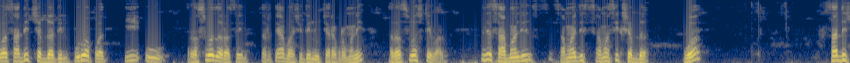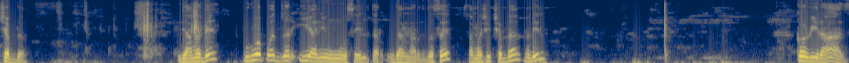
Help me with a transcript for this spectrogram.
व साधित शब्दातील पूर्वपद ई उ रस्व जर असेल तर त्या भाषेतील उच्चाराप्रमाणे रस्वच ठेवावे. म्हणजे सामाजिक सामाजिक सामासिक शब्द व साधित शब्द. ज्यामध्ये पूर्वपद जर ई आणि उ असेल तर उदाहरणार्थ जसे सामासिक शब्दामधील कविराज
